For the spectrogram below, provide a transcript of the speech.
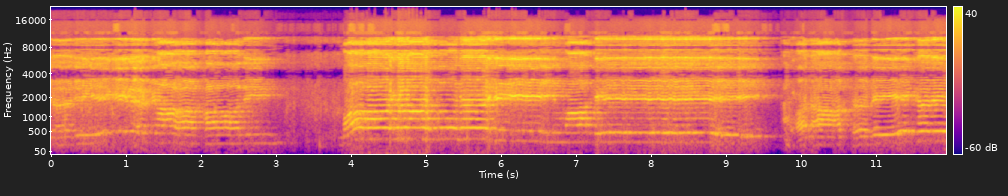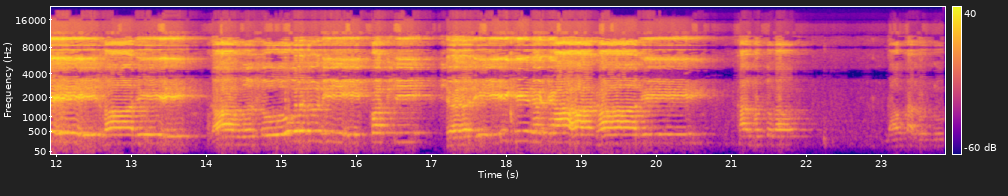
शरीरच्या खाली मायातूनही माते अनाथ लेकरे झाले। गाव का सोडतो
